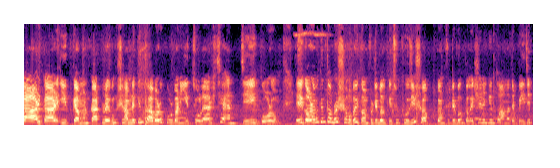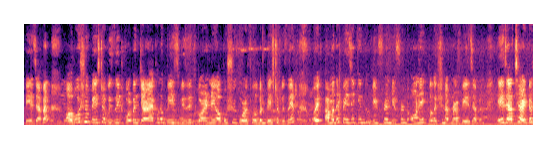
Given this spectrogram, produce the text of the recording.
কার কার কার ঈদ কেমন কাটলো এবং সামনে কিন্তু আবারও কুরবানি ঈদ চলে আসছে অ্যান্ড যেই গরম। এই গরমে কিন্তু আমরা সবাই কমফোর্টেবল কিছু খুঁজি সব কমফোর্টেবল কালেকশনই কিন্তু আমাদের পেজে পেয়ে যাবেন। অবশ্যই পেজটা ভিজিট করবেন যারা এখনও পেজ ভিজিট করেননি অবশ্যই করে ফেলবেন পেজটা ভিজিট ওই আমাদের পেজে কিন্তু ডিফারেন্ট ডিফারেন্ট অনেক কালেকশন আপনারা পেয়ে যাবেন। এই যাচ্ছে আরেকটা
